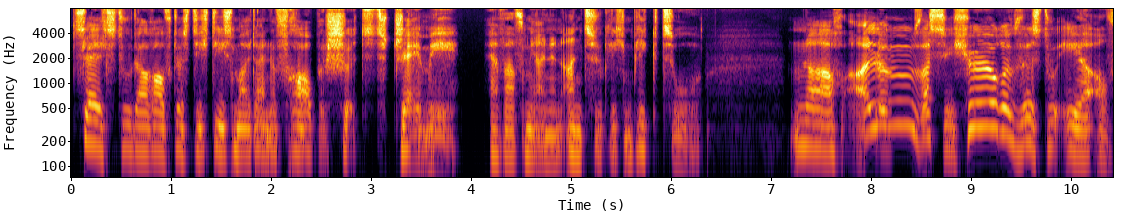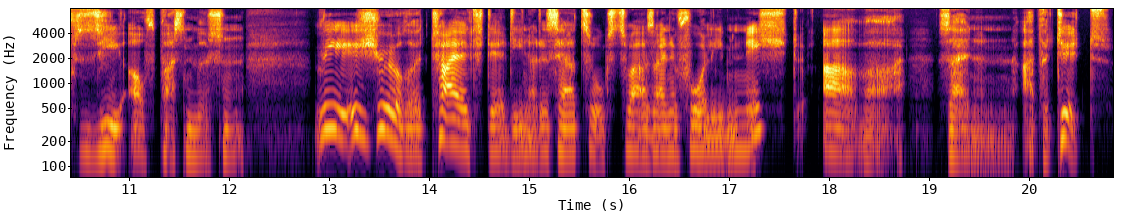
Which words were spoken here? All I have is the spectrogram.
zählst du darauf, dass dich diesmal deine Frau beschützt, Jamie? Er warf mir einen anzüglichen Blick zu. Nach allem, was ich höre, wirst du eher auf sie aufpassen müssen. Wie ich höre, teilt der Diener des Herzogs zwar seine Vorlieben nicht, aber seinen Appetit.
